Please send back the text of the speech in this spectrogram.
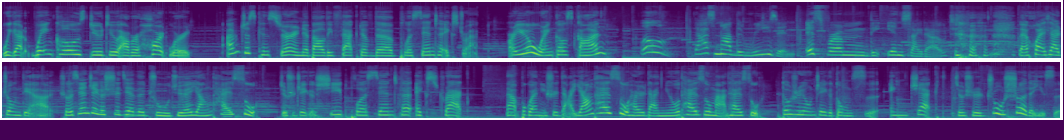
We got wrinkles due to our hard work. I'm just concerned about the effect of the placenta extract. Are your wrinkles gone? Well, that's not the reason. It's from the inside out. 来换一下重点啊！首先，这个世界的主角羊胎素就是这个 sheep placenta extract。 那不管你是打羊胎素还是打牛胎素、马胎素，都是用这个动词 inject，就是注射的意思。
